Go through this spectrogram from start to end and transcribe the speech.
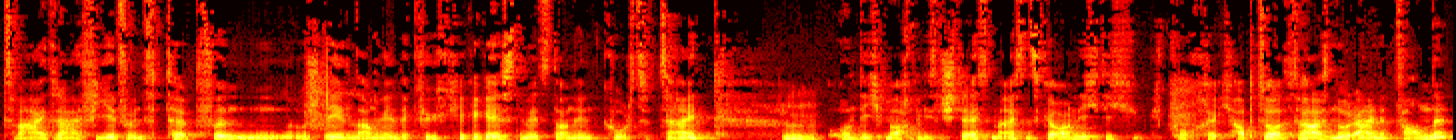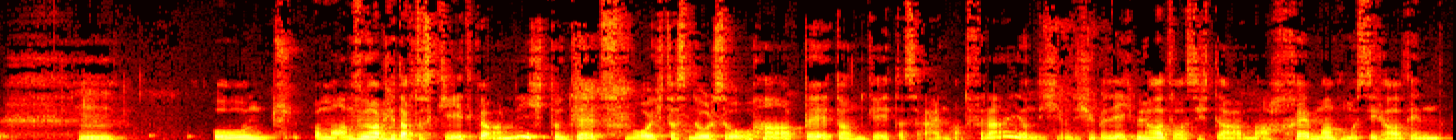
zwei, drei, vier, fünf Töpfen, stehen lange in der Küche, gegessen wird es dann in kurzer Zeit. Mhm. Und ich mache mir diesen Stress meistens gar nicht. Ich, ich koche, ich habe zu Hause nur eine Pfanne. Mhm. Und am Anfang habe ich gedacht, das geht gar nicht. Und jetzt, wo ich das nur so habe, dann geht das einwandfrei. Und ich, und ich überlege mir halt, was ich da mache. Manchmal muss ich halt in,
